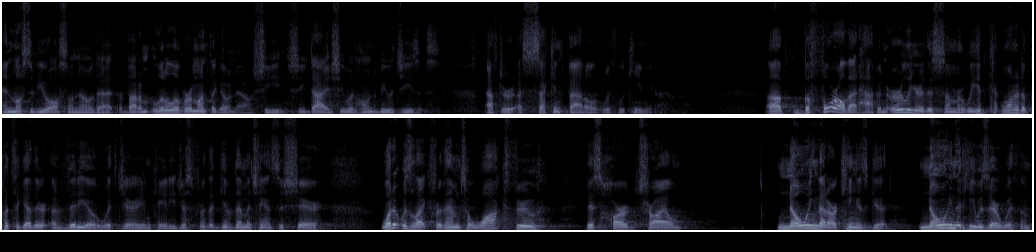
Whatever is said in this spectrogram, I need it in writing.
And most of you also know that about a little over a month ago now, she, she died. She went home to be with Jesus after a second battle with leukemia. Uh, before all that happened, earlier this summer, we had wanted to put together a video with Jerry and Katie just for the, give them a chance to share what it was like for them to walk through this hard trial, knowing that our King is good, knowing that He was there with them,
